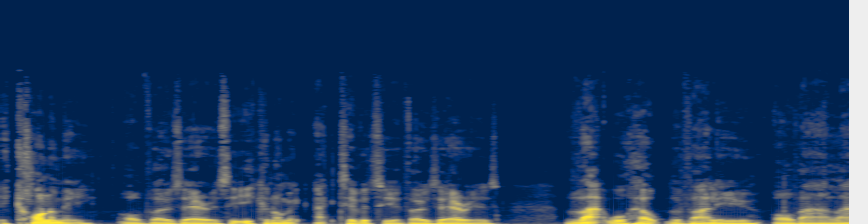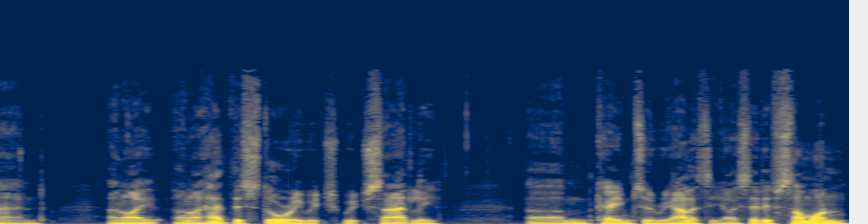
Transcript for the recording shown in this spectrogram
economy of those areas, the economic activity of those areas, that will help the value of our land. And I and I had this story which which sadly um, came to reality. I said if someone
